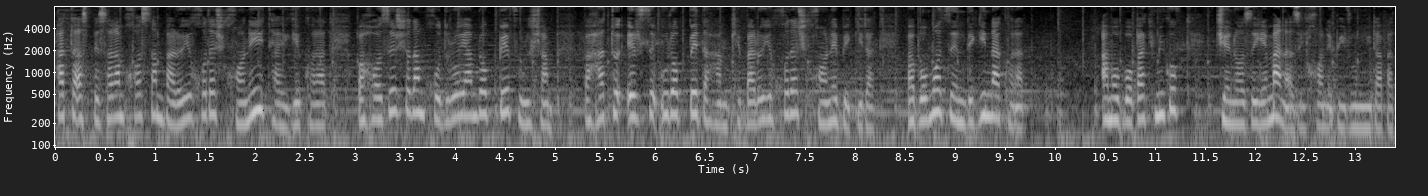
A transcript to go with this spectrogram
حتی از پسرم خواستم برای خودش خانه تهیه کند و حاضر شدم خودرویم را بفروشم و حتی ارث او را بدهم که برای خودش خانه بگیرد و با ما زندگی نکند. اما بابک می‌گفت جنازه من از این خانه بیرون می رود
